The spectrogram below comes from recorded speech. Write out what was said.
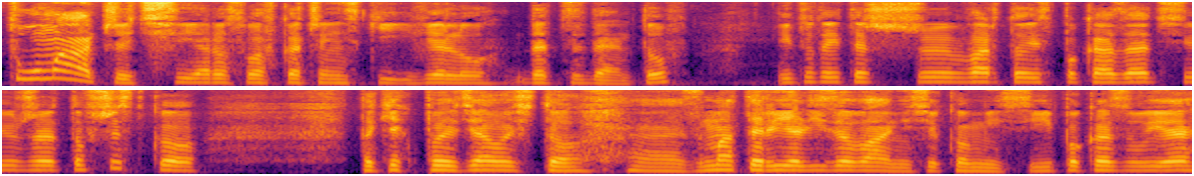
tłumaczyć Jarosław Kaczyński i wielu decydentów. I tutaj też e, warto jest pokazać, że to wszystko, tak jak powiedziałeś, to zmaterializowanie się komisji pokazuje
